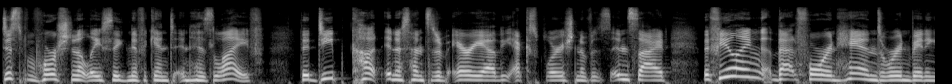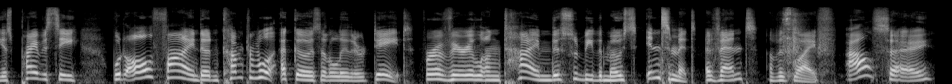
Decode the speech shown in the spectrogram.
disproportionately significant in his life. The deep cut in a sensitive area, the exploration of his inside, the feeling that foreign hands were invading his privacy would all find uncomfortable echoes at a later date. For a very long time, this would be the most intimate event of his life. I'll say.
